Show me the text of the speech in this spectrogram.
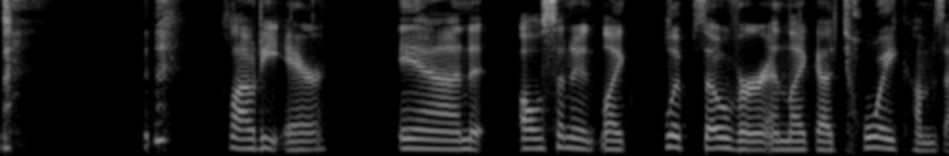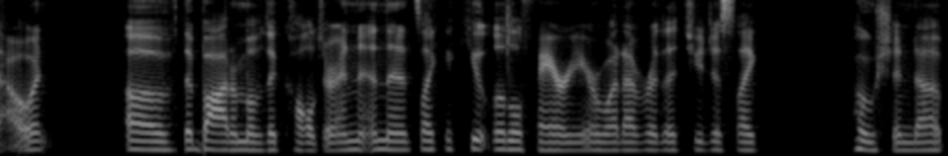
cloudy air and all of a sudden it like flips over and like a toy comes out of the bottom of the cauldron and then it's like a cute little fairy or whatever that you just like potioned up.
